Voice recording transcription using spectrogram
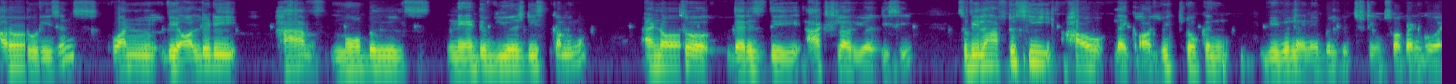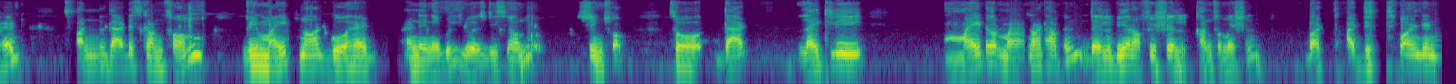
around two reasons. One, we already have Noble's native USDC coming up, and also there is the Axlar USDC. So we'll have to see how, like, or which token we will enable with StreamSwap and go ahead. So until that is confirmed, we might not go ahead and enable USDC on StreamSwap. So that likely might or might not happen. There will be an official confirmation, but at this point in,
